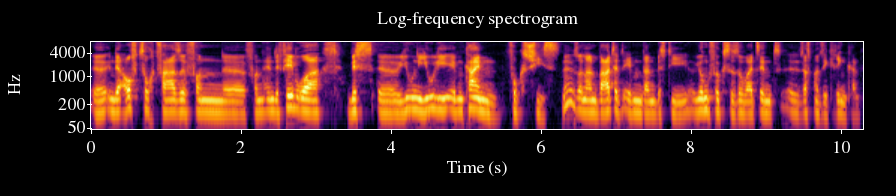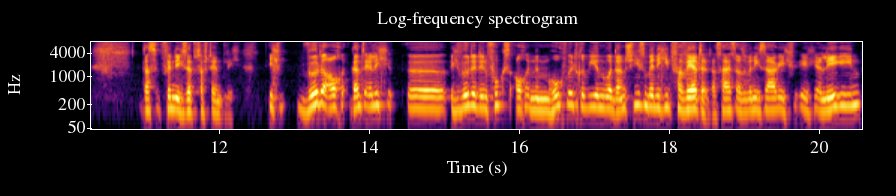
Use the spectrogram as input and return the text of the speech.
äh, in der Aufzuchtphase von, äh, von Ende Februar bis äh, Juni, Juli eben keinen Fuchs schießt, ne? sondern wartet eben dann, bis die Jungfüchse soweit sind, äh, dass man sie kriegen kann. Das finde ich selbstverständlich. Ich würde auch, ganz ehrlich, ich würde den Fuchs auch in einem Hochwildrevier nur dann schießen, wenn ich ihn verwerte. Das heißt also, wenn ich sage, ich, ich erlege ihn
